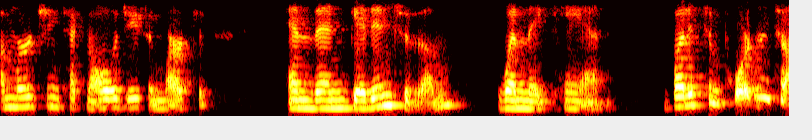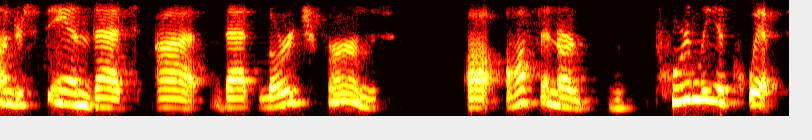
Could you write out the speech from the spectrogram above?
emerging technologies and markets and then get into them when they can. But it's important to understand that, uh, that large firms uh, often are poorly equipped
